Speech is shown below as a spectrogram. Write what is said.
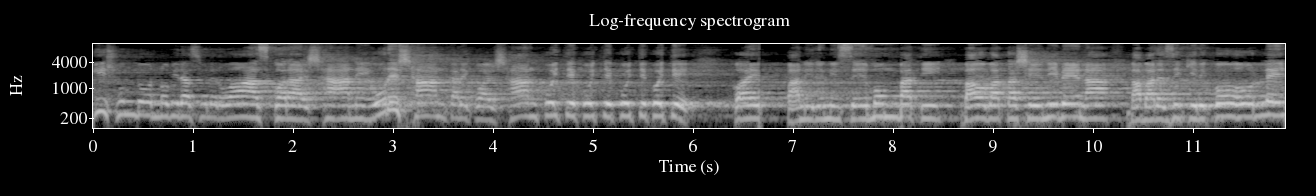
কি সুন্দর নবী রাসুলের ওয়াজ করায়, শানে, ওরে শান কারে কয়? শান কইতে কইতে কইতে কইতে, কয় পানির নিচে মোমবাতি, বাও বাতাসে নিবে না। বাবার জিকির করলে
